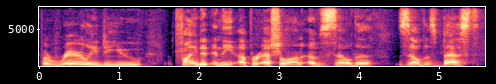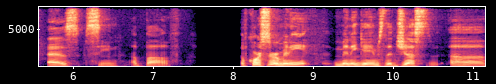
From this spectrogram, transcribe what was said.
but rarely do you find it in the upper echelon of Zelda, Zelda's best, as seen above. Of course, there are many, many games that just uh,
